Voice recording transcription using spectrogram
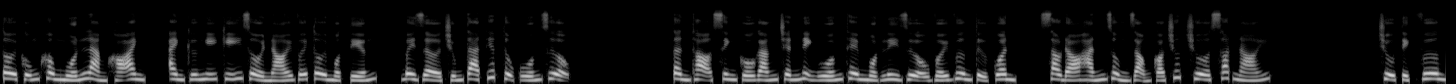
Tôi cũng không muốn làm khó anh, anh cứ nghĩ kỹ rồi nói với tôi một tiếng, bây giờ chúng ta tiếp tục uống rượu. Tần Thọ Sinh cố gắng chấn định uống thêm một ly rượu với Vương Tử Quân, sau đó hắn dùng giọng có chút chua xót nói. Chủ tịch Vương,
